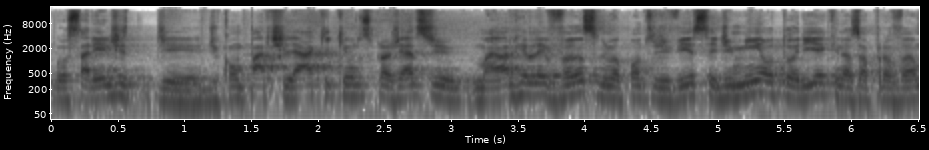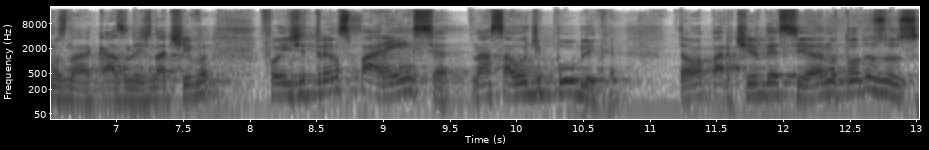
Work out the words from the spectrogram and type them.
gostaria de, de, de, compartilhar aqui que um dos projetos de maior relevância, do meu ponto de vista, e de minha autoria, que nós aprovamos na Casa Legislativa, foi de transparência na saúde pública. Então, a partir desse ano, todos os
